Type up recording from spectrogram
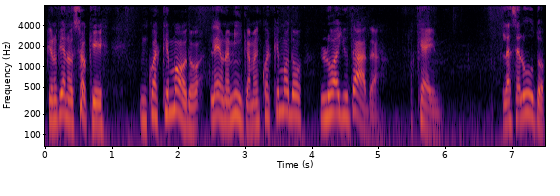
Piano piano so che in qualche modo, lei è un'amica, ma in qualche modo l'ho aiutata, ok? La saluto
